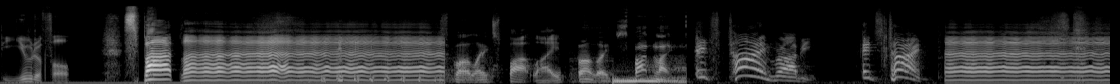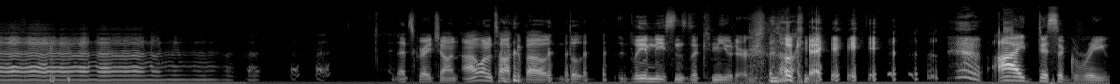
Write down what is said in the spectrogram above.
beautiful Spotlight. Spotlight. Spotlight. Spotlight. Spotlight. It's time, Robbie. It's time. That's great, John. I want to talk about the, Liam Neeson's The Commuter. okay. I disagree.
